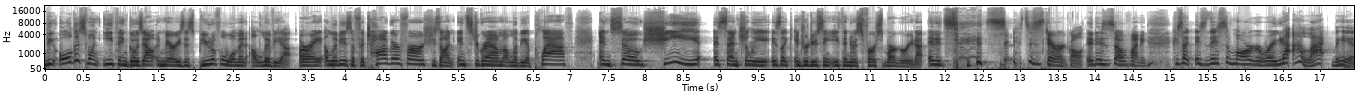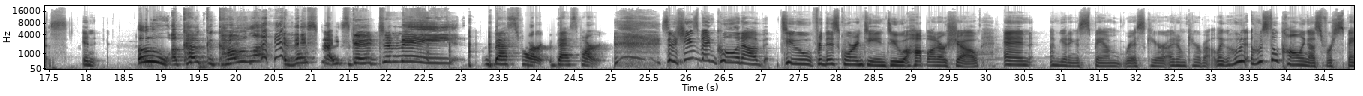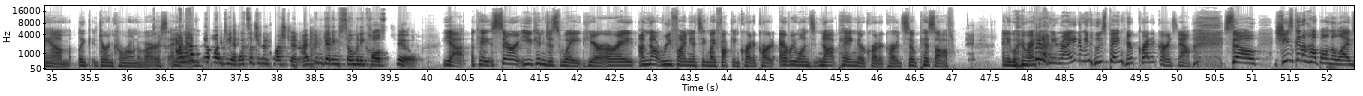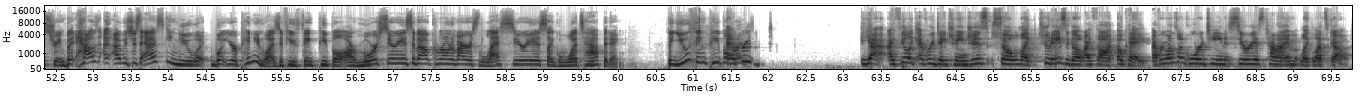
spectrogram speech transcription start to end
The oldest one, Ethan, goes out and marries this beautiful woman, Olivia. All right. Olivia's a photographer. She's on Instagram, Olivia Plath. And so she essentially is like introducing Ethan to his first margarita. And it's it's it's hysterical. It is so funny. He's like, Is this a margarita? I like this. And Ooh, a Coca Cola? this tastes good to me. Best part. Best part. So she's been cool enough to for this quarantine to hop on our show, and I'm getting a spam risk here. I don't care about like who who's still calling us for spam like during coronavirus. Anyway, I have no idea. That's such a good question. I've been getting so many calls too. yeah, okay, Sarah, you can just wait here. All right, I'm not refinancing my fucking credit card. Everyone's not paying their credit cards, so piss off. Anyway, right? I mean, right? I mean, who's paying their credit cards now? So she's going to hop on the live stream. But how's, I, I was just asking you what, what your opinion was. If you think people are more serious about coronavirus, less serious, like what's happening? But you think people Every- are. Yeah, I feel like every day changes. So, like two days ago, I thought, okay, everyone's on quarantine, serious time, like, let's go.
